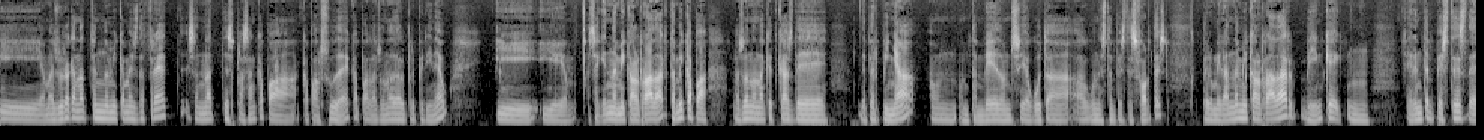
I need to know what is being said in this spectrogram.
i a mesura que ha anat fent una mica més de fred s'han anat desplaçant cap, a, cap al sud, eh? cap a la zona del Prepirineu i, i seguint una mica el radar, també cap a la zona, en aquest cas, de, de Perpinyà, on, on també doncs, hi ha hagut a, eh, algunes tempestes fortes, però mirant una mica el radar veiem que mm, eren tempestes de,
